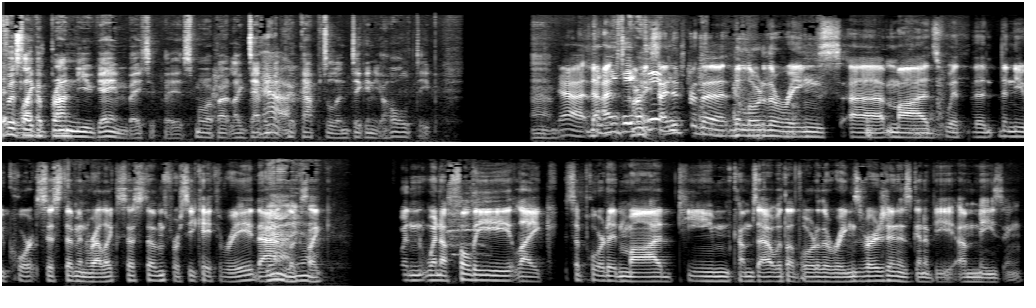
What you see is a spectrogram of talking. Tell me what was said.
dwarf is like a brand new game. Basically, it's more about like debting Yeah. up your capital and digging your hole deep. Um, Yeah, Diggy that, I'm dig. excited for the the Lord of the Rings uh, mods with the the new court system and relic systems for CK3. That Yeah, looks yeah. like when when a fully like supported mod team comes out with a Lord of the Rings version is going to be amazing.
